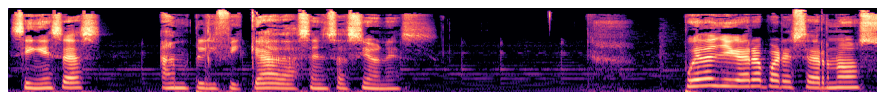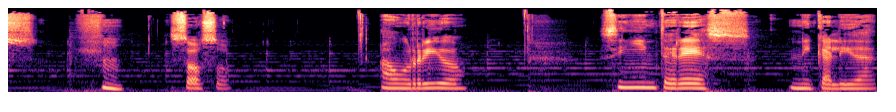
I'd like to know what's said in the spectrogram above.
sin esas amplificadas sensaciones, pueda llegar a parecernos hmm, soso, aburrido, sin interés ni calidad.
